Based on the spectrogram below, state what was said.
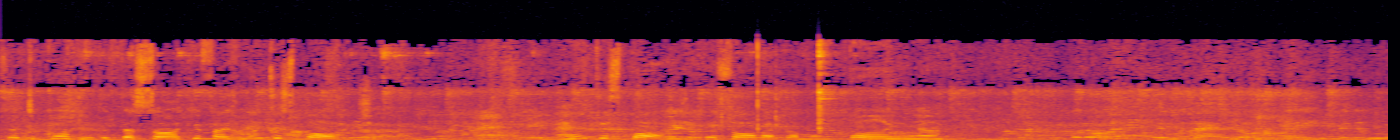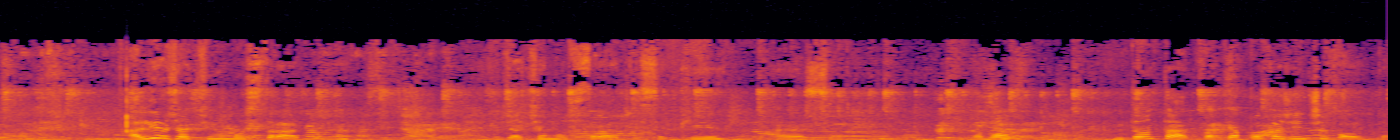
Isso é de corrida. O pessoal aqui faz muito esporte. Muito esporte. O pessoal vai pra montanha. Ali eu já tinha mostrado, né? Eu já tinha mostrado isso aqui, essa. Tá bom? Então tá, daqui a pouco a gente volta.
